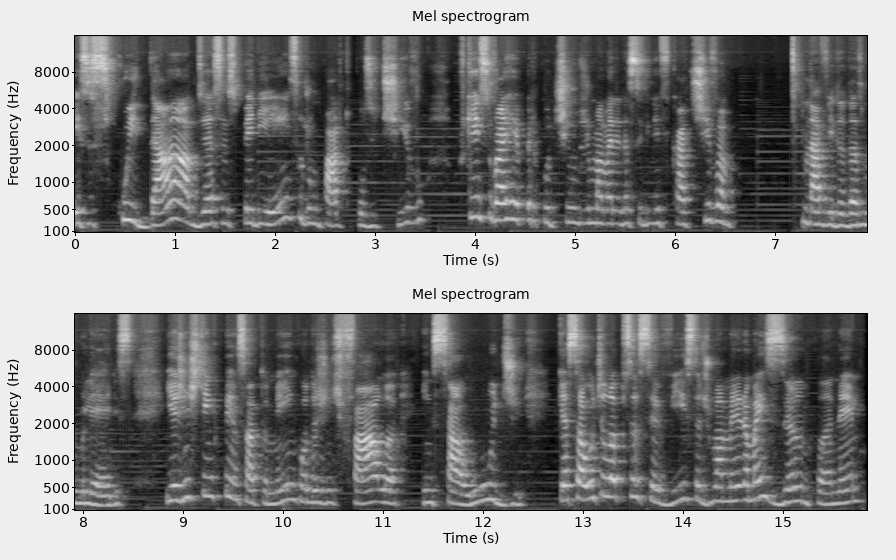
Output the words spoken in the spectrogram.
esses cuidados, essa experiência de um parto positivo, porque isso vai repercutindo de uma maneira significativa na vida das mulheres. E a gente tem que pensar também quando a gente fala em saúde, que a saúde ela precisa ser vista de uma maneira mais ampla, né?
